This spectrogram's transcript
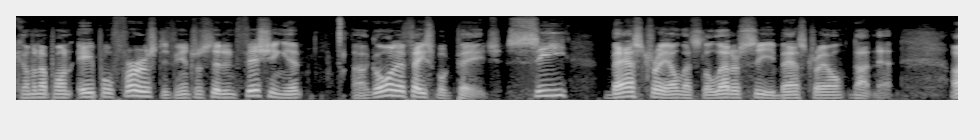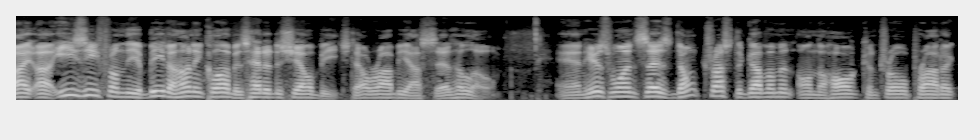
coming up on April 1st. If you're interested in fishing it, uh, go on their Facebook page. C Bass Trail. That's the letter C, basstrail.net. All right, uh, Easy from the Abita Hunting Club is headed to Shell Beach. Tell Robbie I said hello. And here's one says, don't trust the government on the hog control product.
